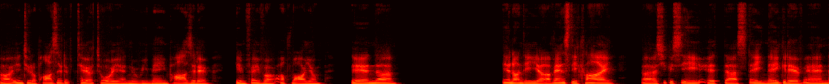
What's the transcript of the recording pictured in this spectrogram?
uh, into the positive territory and remain positive in favor of volume. Then, uh, then on the advanced decline, as you can see, it stayed negative and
